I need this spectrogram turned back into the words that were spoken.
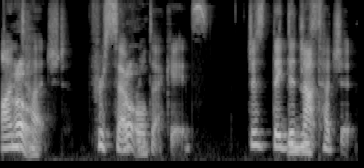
untouched for several Oh. decades. Just they did not touch it.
